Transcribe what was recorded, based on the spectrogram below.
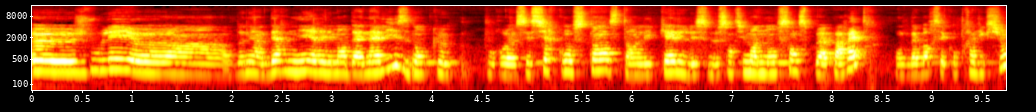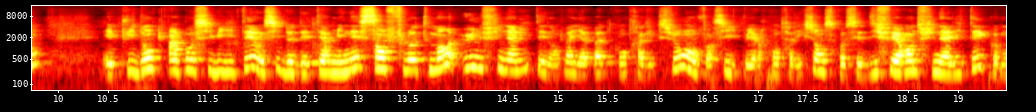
Euh, je voulais donner un dernier élément d'analyse, donc pour ces circonstances dans lesquelles le sentiment de non-sens peut apparaître, donc d'abord ces contradictions, et puis donc impossibilité aussi de déterminer sans flottement une finalité. Donc là, il n'y a pas de contradiction. Enfin si, il peut y avoir contradiction entre ces différentes finalités, comme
